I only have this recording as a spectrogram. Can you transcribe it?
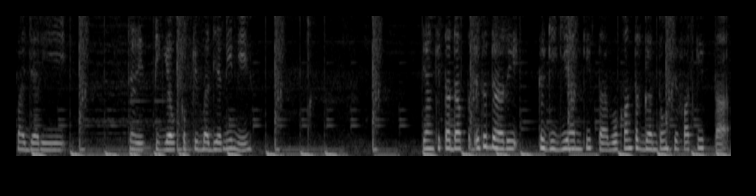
pelajari dari tiga kepribadian ini yang kita dapat itu dari kegigihan kita bukan tergantung sifat kita.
